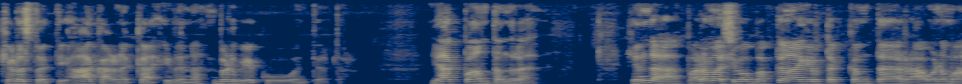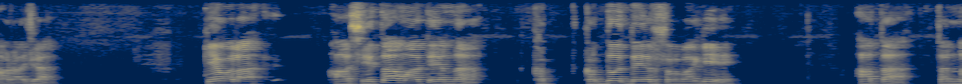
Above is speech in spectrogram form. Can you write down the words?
ಕೆಡಿಸ್ತೈತಿ. ಆ ಕಾರಣಕ್ಕೆ ಇದನ್ನು ಬಿಡಬೇಕು ಅಂತ ಹೇಳ್ತಾರೆ. ಯಾಕಪ್ಪ ಅಂತಂದ್ರೆ, ಹಿಂದೆ ಪರಮಶಿವ ಭಕ್ತನಾಗಿರ್ತಕ್ಕಂಥ ರಾವಣ ಮಹಾರಾಜ ಕೇವಲ ಆ ಸೀತಾಮಾತೆಯನ್ನು ಕದ್ದೊದ್ದೆಯರ ಸಲುವಾಗಿ ಆತ ತನ್ನ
